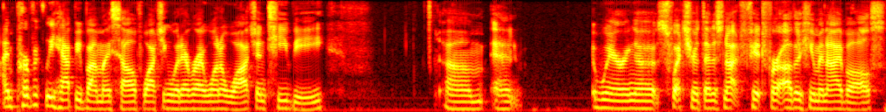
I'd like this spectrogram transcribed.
I'm perfectly happy by myself, watching whatever I want to watch on TV, um, and wearing a sweatshirt that is not fit for other human eyeballs.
